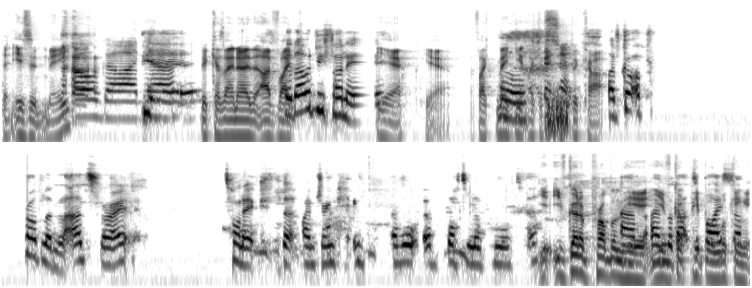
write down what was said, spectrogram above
that isn't me Oh god. Yeah. Yeah. because I know that I've but like that would be funny. yeah yeah it's like making it like a super cut I've got a problem, lads. Right? Tonic that I'm drinking. A, wa- a bottle of water. You- you've got a problem Um, here I'm you've got people looking at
